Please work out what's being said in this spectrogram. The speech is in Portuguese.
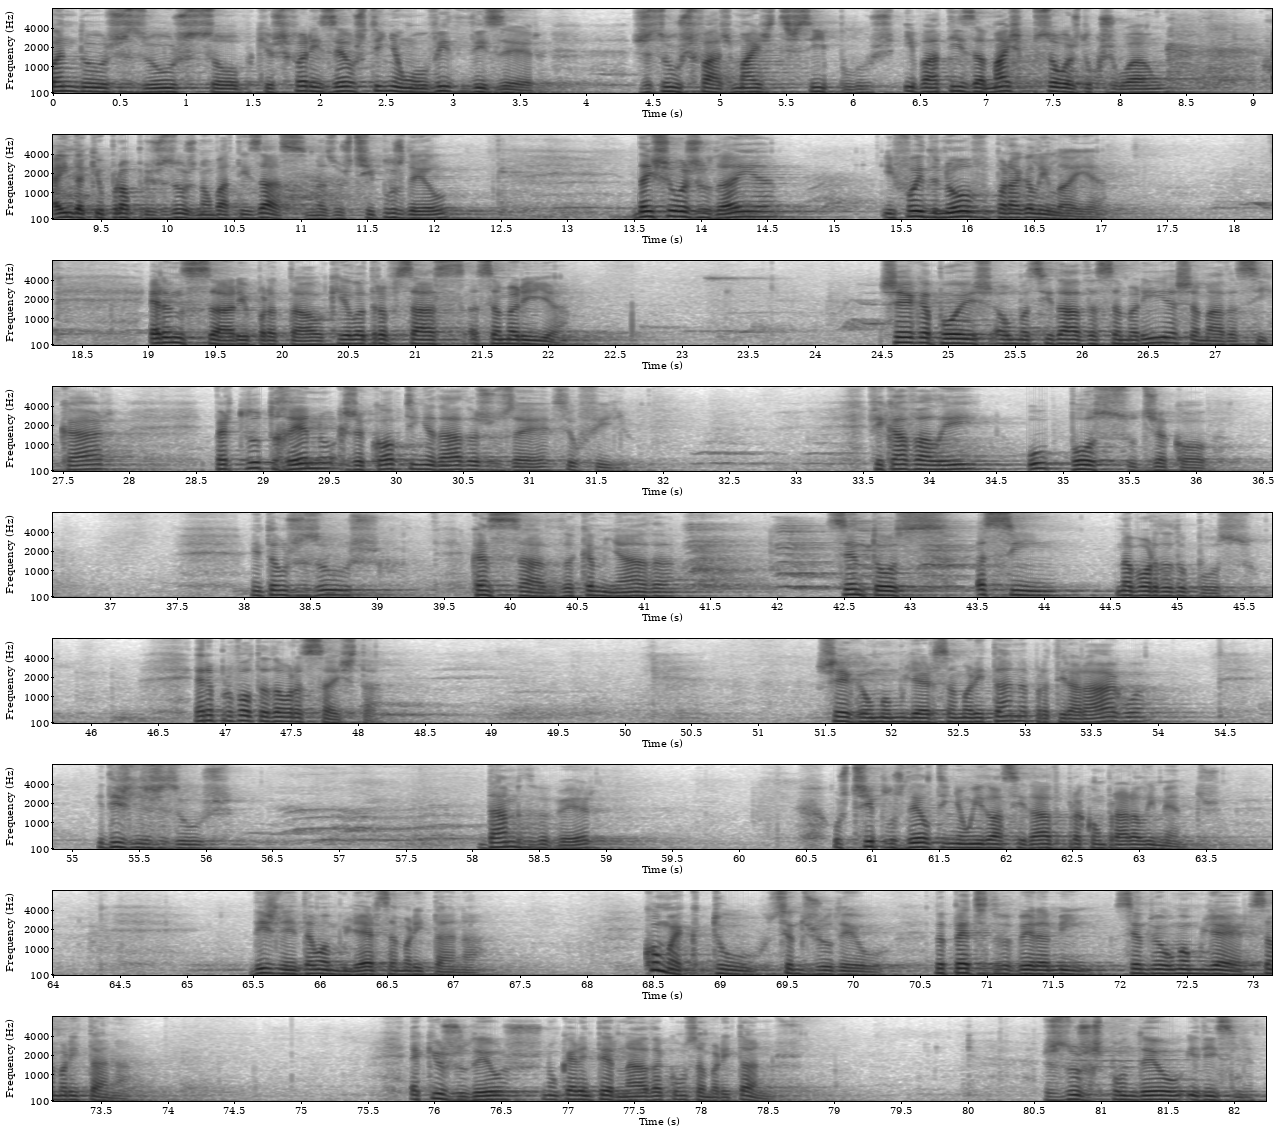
Quando Jesus soube que os fariseus tinham ouvido dizer: Jesus faz mais discípulos e batiza mais pessoas do que João, ainda que o próprio Jesus não batizasse, mas os discípulos dele, deixou a Judeia e foi de novo para a Galileia. Era necessário para tal que ele atravessasse a Samaria. Chega, pois, a uma cidade da Samaria chamada Sicar, perto do terreno que Jacob tinha dado a José, seu filho. Ficava ali o poço de Jacob. Então Jesus, cansado da caminhada, sentou-se assim na borda do poço. Era por volta da hora sexta. Chega uma mulher samaritana para tirar a água e diz-lhe Jesus: Dá-me de beber. Os discípulos dele tinham ido à cidade para comprar alimentos. Diz-lhe então a mulher samaritana: Como é que tu, sendo judeu, me pedes de beber a mim, sendo eu uma mulher samaritana? É que os judeus não querem ter nada com os samaritanos. Jesus respondeu e disse-lhe:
